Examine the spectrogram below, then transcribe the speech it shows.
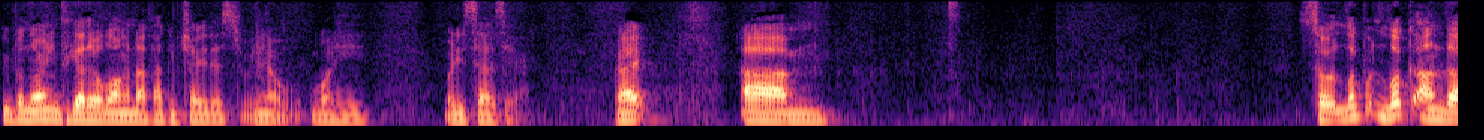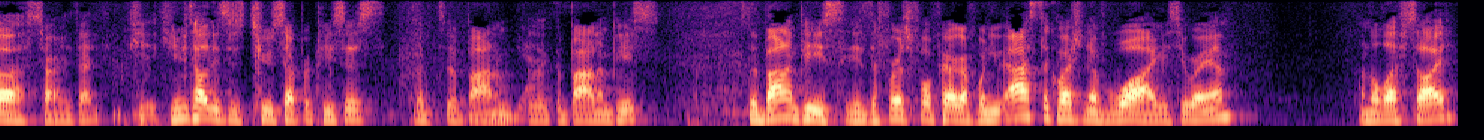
we've been learning together long enough. I can show you this. You know what he what he says here, right? Um, so look look on the sorry that can, can you tell these is two separate pieces? The, the bottom like the bottom piece. So the bottom piece is the first full paragraph. When you ask the question of why, you see where I am on the left side.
